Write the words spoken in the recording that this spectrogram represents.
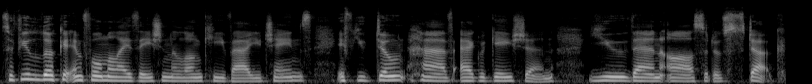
So if you look at informalization along key value chains, if you don't have aggregation, you then are sort of stuck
